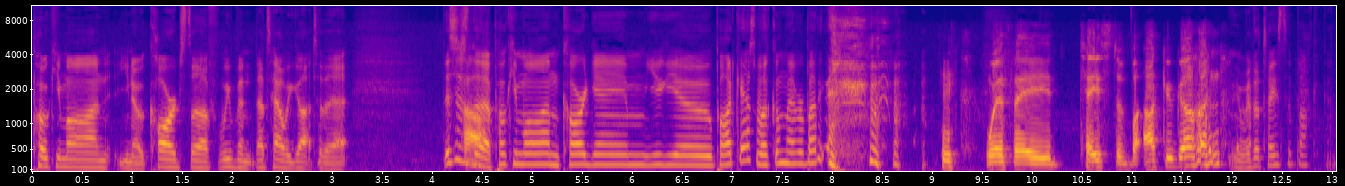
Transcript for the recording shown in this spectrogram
Pokemon, you know, card stuff. We've been that's how we got to that. This is Ah. the Pokemon card game Yu-Gi-Oh podcast. Welcome everybody. With a taste of Bakugan. With a taste of Bakugan.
